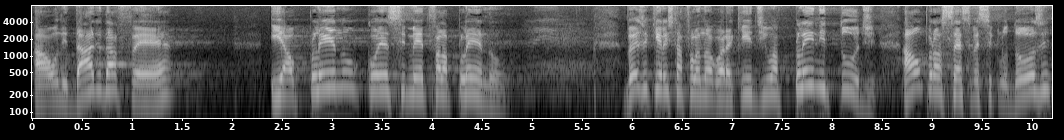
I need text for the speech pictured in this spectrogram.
à unidade da fé e ao pleno conhecimento. Fala pleno. Veja que ele está falando agora aqui de uma plenitude. Há um processo, versículo 12,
